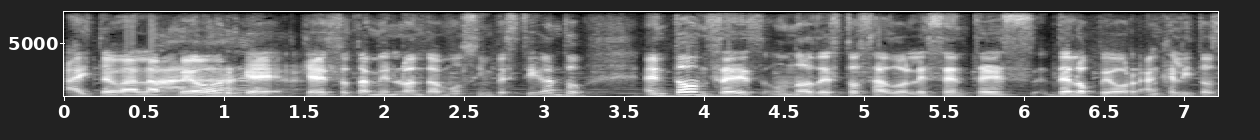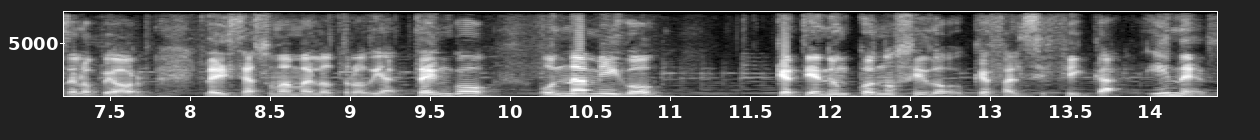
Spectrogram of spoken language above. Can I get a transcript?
Ahí te va la Ah. peor, que, que eso también lo andamos investigando. Entonces, uno de estos adolescentes de lo peor, angelitos de lo peor, le dice a su mamá el otro día, tengo un amigo que tiene un conocido que falsifica INES.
